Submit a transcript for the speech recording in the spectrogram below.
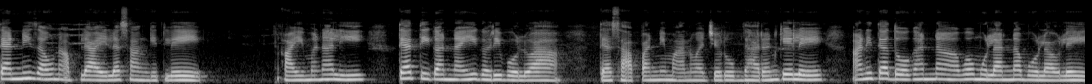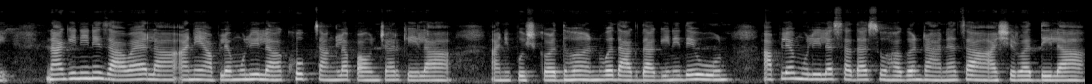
त्यांनी जाऊन आपल्या आईला सांगितले. आई म्हणाली त्या तिघांनाही घरी बोलवा. त्या सापांनी मानवाचे रूप धारण केले आणि त्या दोघांना व मुलांना बोलावले. नागिनीने जावयाला आणि आपल्या मुलीला खूप चांगला पाहुणचार केला आणि पुष्कळ धन व दागदागिने देऊन आपल्या मुलीला सदा सुहागण राहण्याचा आशीर्वाद दिला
